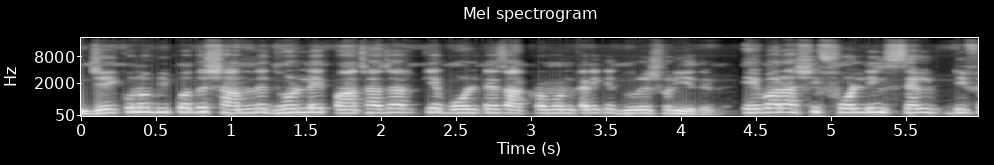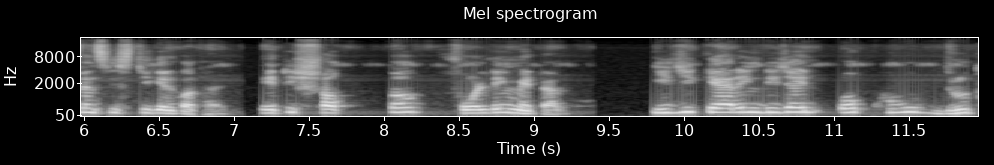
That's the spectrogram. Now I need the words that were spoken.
যে কোনো বিপদে সামনে ধরলেই পাঁচ হাজার কে ভোল্টেজ আক্রমণকারীকে দূরে সরিয়ে দেবে। এবার আসি ফোল্ডিং সেলফ ডিফেন্স স্টিকের কথায়। এটি শক্ত folding metal. Easy carrying design ও খুব দ্রুত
